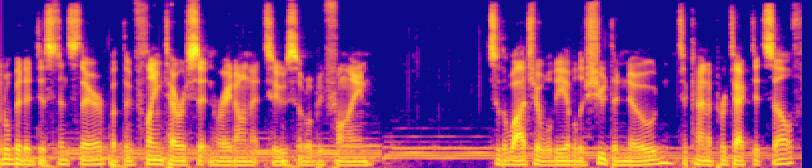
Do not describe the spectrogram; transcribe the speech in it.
little bit of distance there, but the flame tower's sitting right on it too, so it'll be fine. So the Watcher will be able to shoot the node to kind of protect itself,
